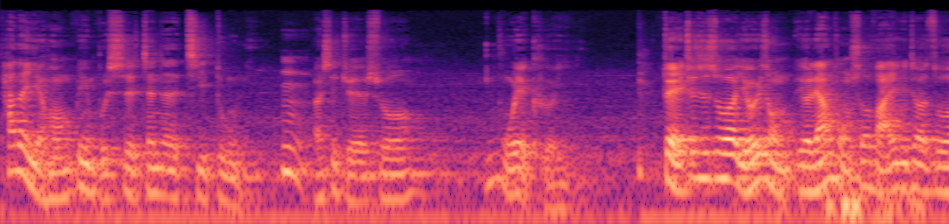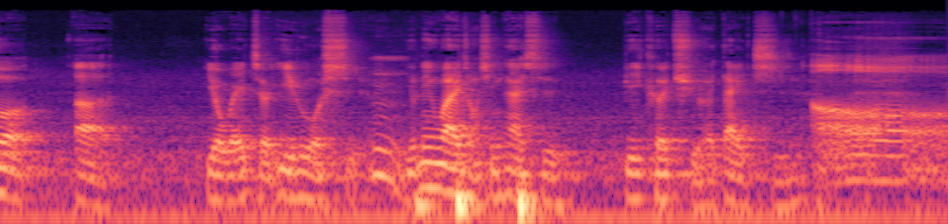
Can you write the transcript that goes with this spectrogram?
他的眼红并不是真的嫉妒你，嗯，而是觉得说，嗯，我也可以。对，就是说有一种有两种说法，一个叫做呃，有为者亦若是，嗯，有另外一种心态是。彼可取而代之哦，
